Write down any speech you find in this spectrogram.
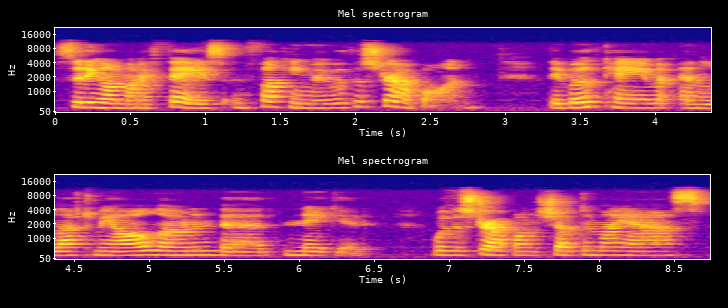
sitting on my face and fucking me with a strap on. They both came and left me all alone in bed, naked, with a strap on shoved in my ass,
